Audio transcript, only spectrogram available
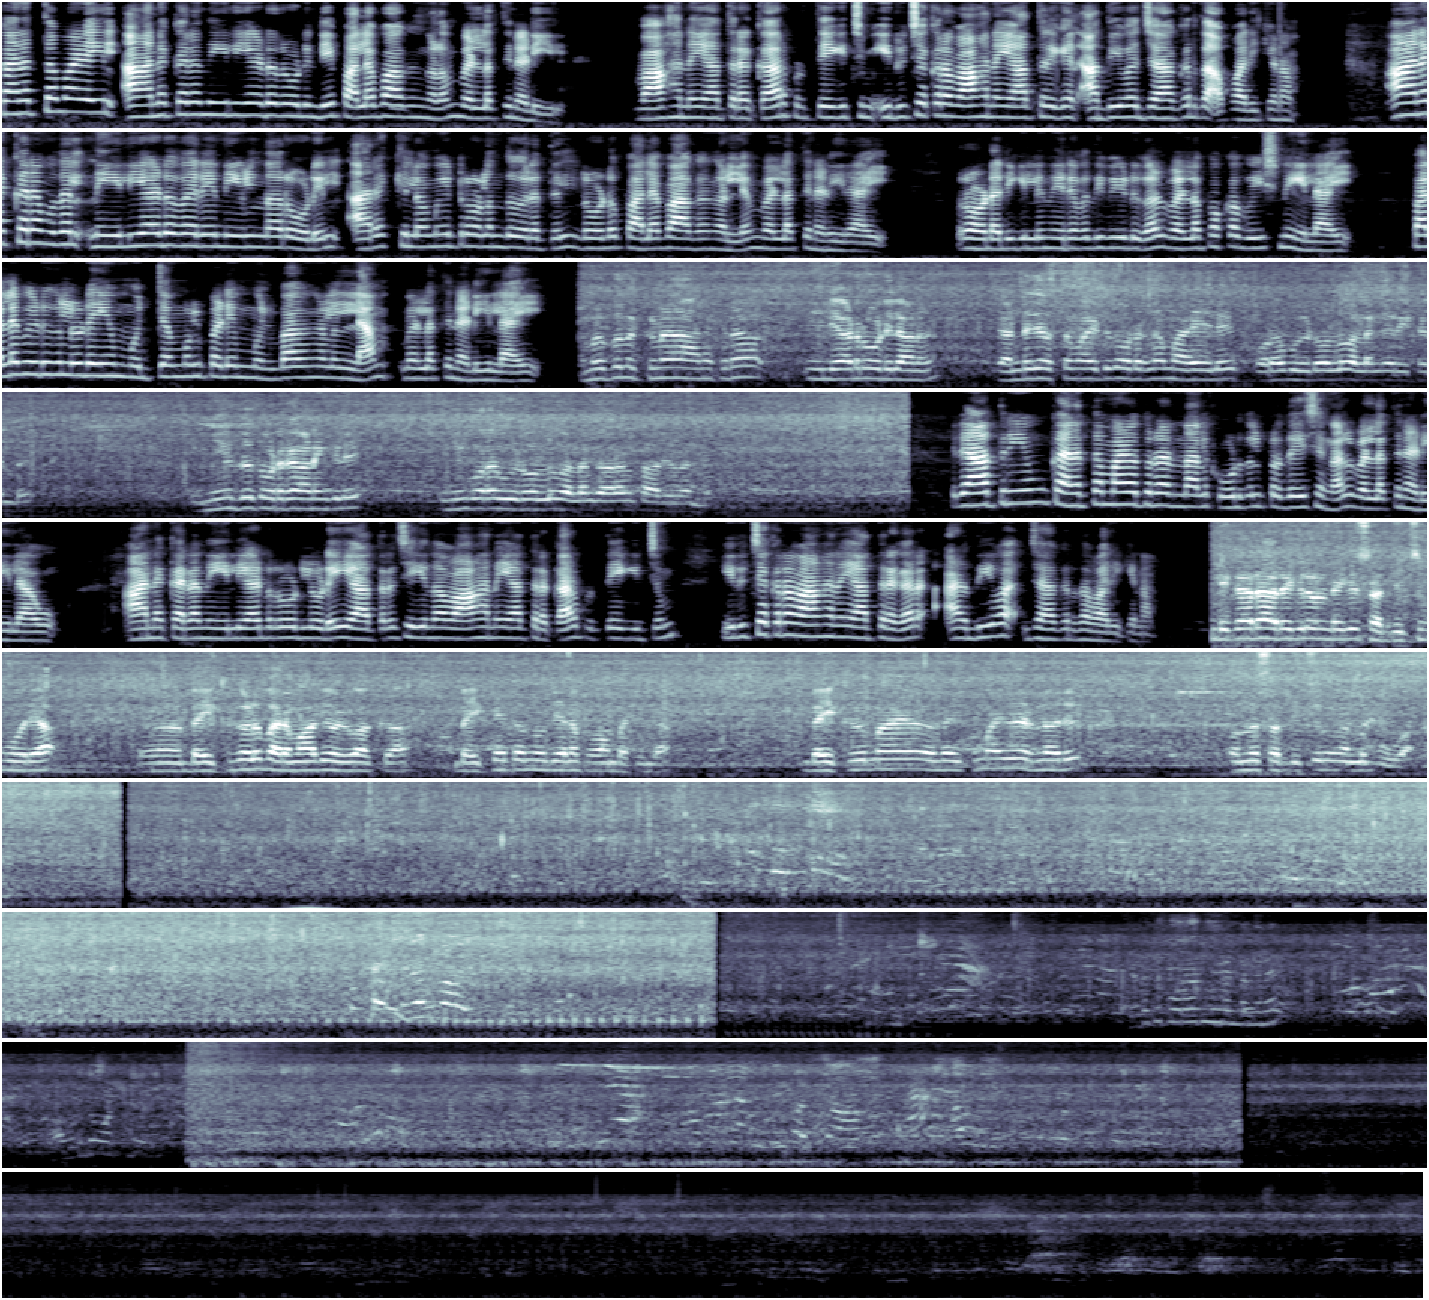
കനത്ത മഴയിൽ ആനക്കര നീലിയേട് റോഡിന്റെ പല ഭാഗങ്ങളും വെള്ളത്തിനടിയിൽ. വാഹനയാത്രക്കാർ പ്രത്യേകിച്ചും ഇരുചക്ര വാഹന യാത്രികൻ അതീവ ജാഗ്രത പാലിക്കണം. ആനക്കര മുതൽ നീലിയാട് വരെ നീളുന്ന റോഡിൽ അര കിലോമീറ്ററോളം ദൂരത്തിൽ റോഡ് പല ഭാഗങ്ങളിലും വെള്ളത്തിനടിയിലായി. റോഡരികിലെ നിരവധി വീടുകൾ വെള്ളപ്പൊക്ക ഭീഷണിയിലായി. പല വീടുകളുടെയും മുറ്റം ഉൾപ്പെടെ മുൻഭാഗങ്ങളെല്ലാം വെള്ളത്തിനടിയിലായി. നമ്മളിപ്പോൾ നിൽക്കുന്ന ആനക്കര നീലിയാട് റോഡിലാണ്. രണ്ട് ദിവസമായിട്ട് തുടരുന്ന മഴയിൽ കുറേ വീടുകളിൽ വെള്ളം കയറിയിട്ടുണ്ട്. ഇനി ഇത് തുടരുകയാണെങ്കിൽ ഇനിയും കുറേ വീടുകളിൽ വെള്ളം കയറാൻ സാധ്യതയുണ്ട്. രാത്രിയും കനത്ത മഴ തുടർന്നാൽ കൂടുതൽ പ്രദേശങ്ങൾ വെള്ളത്തിനടിയിലാവും. ആനക്കര നീലിയാട് റോഡിലൂടെ യാത്ര ചെയ്യുന്ന വാഹനയാത്രക്കാർ പ്രത്യേകിച്ചും ഇരുചക്ര വാഹന യാത്രകർ അതീവ ജാഗ്രത പാലിക്കണം. വണ്ടിക്കാർ ആരെങ്കിലും ഉണ്ടെങ്കിൽ ശ്രദ്ധിച്ചു പോരുക. ബൈക്കുകൾ പരമാവധി ഒഴിവാക്കുക. ബൈക്കായിട്ടൊന്നും ഇതുവരെ പോകാൻ പറ്റില്ല. ബൈക്കുമായി ബൈക്കുമായി വരുന്നവർ ഒന്ന് ശ്രദ്ധിച്ചു നമ്മൾ പോവുക. Biraz daha.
